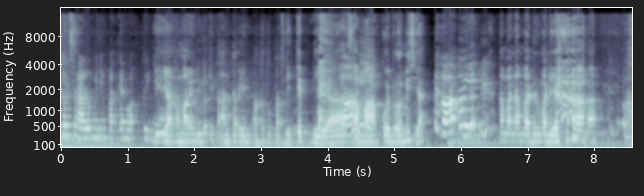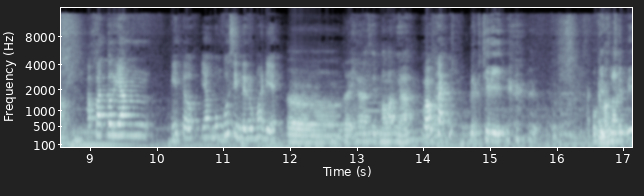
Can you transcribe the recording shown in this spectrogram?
tur selalu menyempatkan waktunya Iya, kemarin juga kita anterin uh, ketupat sedikit, iya, Oh, sama kue brownies ya. oh, iya. Nambah-nambah di rumah dia. nah, apa tur yang itu yang bungkusin di rumah dia Eh, kayaknya sih mamanya. Mamanya. Iya, biar keciri. Oke, emang lanjut, Bi.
